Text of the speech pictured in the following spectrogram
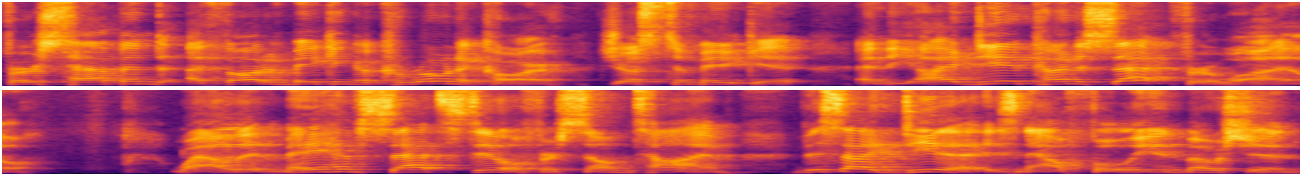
first happened, I thought of making a Corona car just to make it, and the idea kind of sat for a while. While it may have sat still for some time, this idea is now fully in motion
